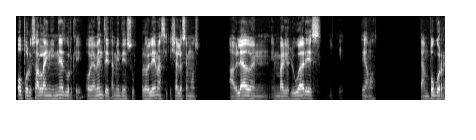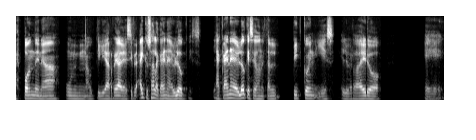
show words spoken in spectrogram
O por usar Lightning Network, que obviamente también tiene sus problemas y que ya los hemos hablado en, en varios lugares y que, digamos, tampoco responden a una utilidad real. Es decir, hay que usar la cadena de bloques. La cadena de bloques es donde está el Bitcoin y es el verdadero eh,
